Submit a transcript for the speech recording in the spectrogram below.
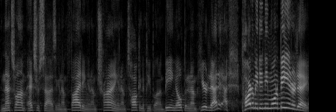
And that's why I'm exercising and I'm fighting and I'm trying and I'm talking to people and I'm being open and I'm here today. I, I, part of me didn't even want to be here today,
